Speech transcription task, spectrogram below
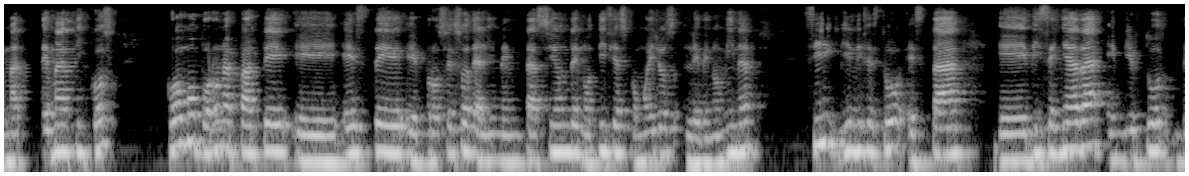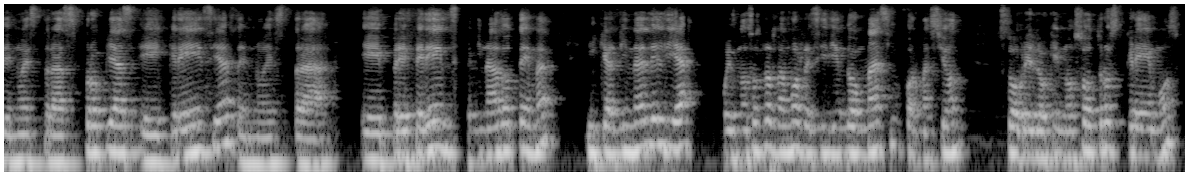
matemáticos cómo por una parte este proceso de alimentación de noticias, como ellos le denominan, sí, bien dices tú, está eh, diseñada en virtud de nuestras propias eh, creencias, de nuestra eh, preferencia en determinado tema, y que al final del día, pues nosotros vamos recibiendo más información sobre lo que nosotros creemos,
